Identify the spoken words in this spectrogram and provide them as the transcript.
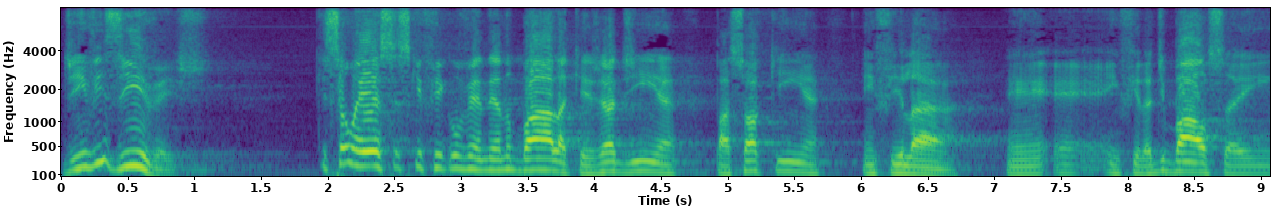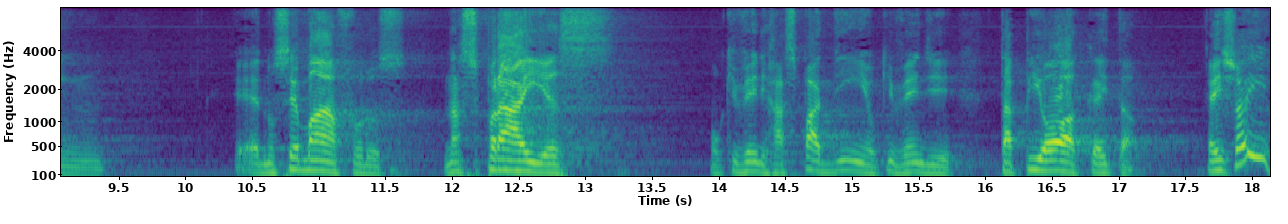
de invisíveis, que são esses que ficam vendendo bala, queijadinha, paçoquinha, em fila, em, em, em fila de balsa, em, é, nos semáforos, nas praias o que vende raspadinha, o que vende tapioca e tal. É isso aí.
